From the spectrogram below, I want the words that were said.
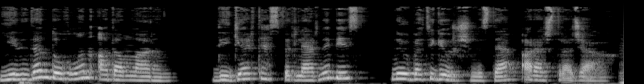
Yenidən doğulan adamların digər təsvirlərini biz növbəti görüşümüzdə araşdıracağıq.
